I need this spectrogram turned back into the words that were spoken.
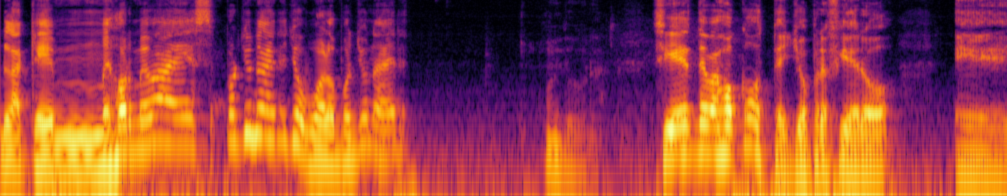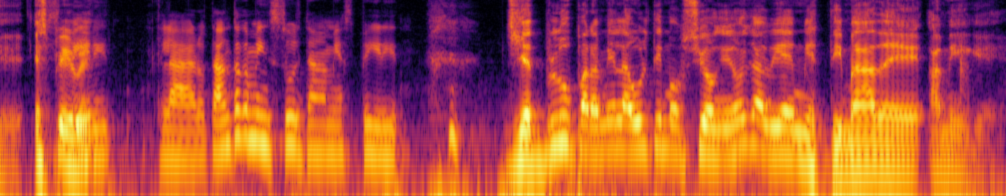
la que mejor me va es por United. Yo vuelo por United. Muy dura. Si es de bajo coste, yo prefiero eh, Spirit. Spirit. Claro, tanto que me insultan a mi Spirit. JetBlue para mí es la última opción. Y oiga bien, mi estimada amigue.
